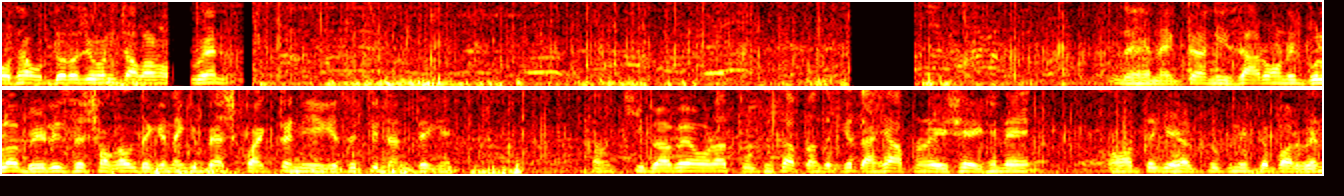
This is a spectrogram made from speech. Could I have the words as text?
কোথায় উদ্ধার জীবন চালানো করবেন দেখেন, একটা নিচে আরও অনেকগুলো বেরিয়েছে সকাল থেকে, নাকি বেশ কয়েকটা নিয়ে গেছে চিটাং থেকে। কারণ কীভাবে ওরা তুলতেছে আপনাদেরকে দেখে, আপনারা এসে এখানে আমার থেকে হেল্পটুকু নিতে পারবেন।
